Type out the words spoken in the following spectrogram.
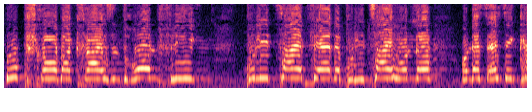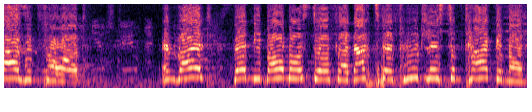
Hubschrauber kreisen, Drohnen fliegen, Polizeipferde, Polizeihunde und das SEK sind vor Ort. Im Wald werden die Baumhausdörfer nachts per Flutlicht zum Tag gemacht.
